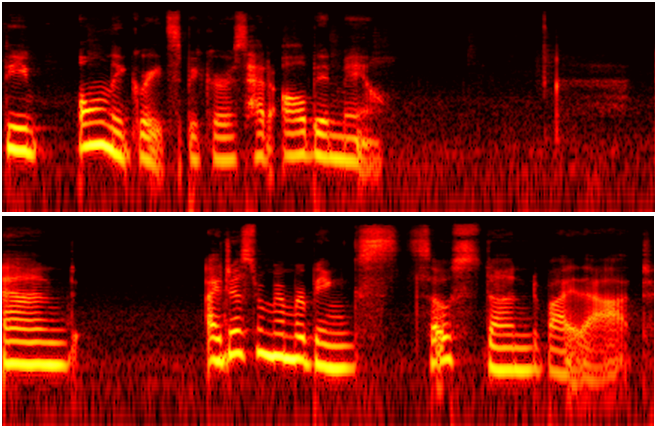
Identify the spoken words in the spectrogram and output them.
the only great speakers, had all been male. And I just remember being so stunned by that.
